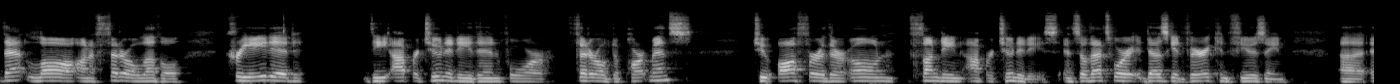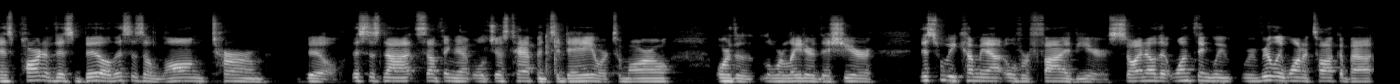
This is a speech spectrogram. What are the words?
that law on a federal level created the opportunity then for federal departments to offer their own funding opportunities. And so that's where it does get very confusing. Uh, as part of this bill, this is a long term bill. This is not something that will just happen today or tomorrow or the or later this year. This will be coming out over five years. So I know that one thing we, we really want to talk about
